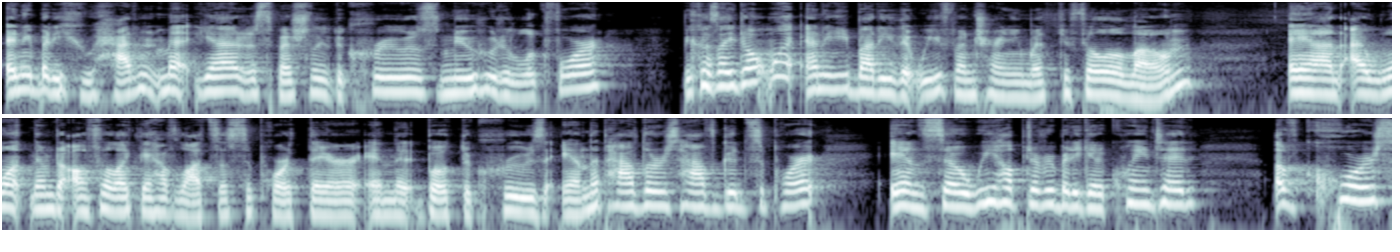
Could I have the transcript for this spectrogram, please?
anybody who hadn't met yet, especially the crews, knew who to look for. Because I don't want anybody that we've been training with to feel alone. And I want them to all feel like they have lots of support there and that both the crews and the paddlers have good support. And so we helped everybody get acquainted. Of course,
